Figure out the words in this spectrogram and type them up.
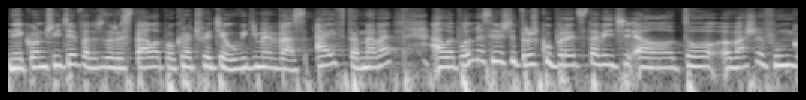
nekončíte, pretože stále pokračujete, uvidíme vás aj v Trnave, ale poďme si ešte trošku predstaviť uh, to vaše fungovanie,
